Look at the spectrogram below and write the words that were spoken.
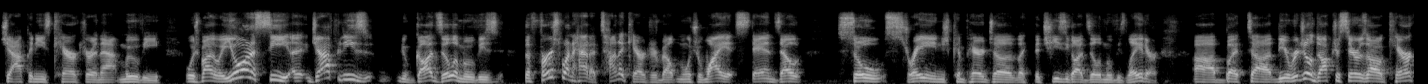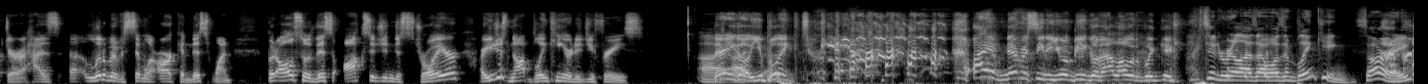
Japanese character in that movie. Which, by the way, you want to see uh, Japanese Godzilla movies. The first one had a ton of character development, which is why it stands out so strange compared to like the cheesy Godzilla movies later. Uh, but uh, the original Dr. Serizawa character has a little bit of a similar arc in this one. But also this oxygen destroyer. Are you just not blinking or did you freeze? Uh, there you go. you blinked. I have never seen a human being go that long with blinking. I didn't realize I wasn't blinking. Sorry.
